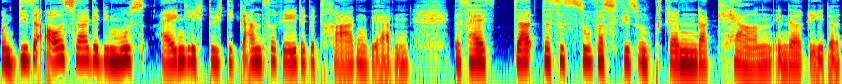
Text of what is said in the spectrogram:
Und diese Aussage, die muss eigentlich durch die ganze Rede getragen werden. Das heißt, da, das ist so was wie so ein brennender Kern in der Rede.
